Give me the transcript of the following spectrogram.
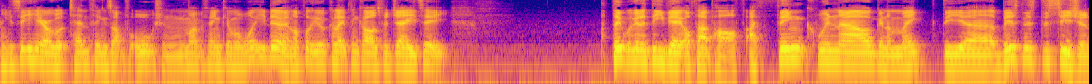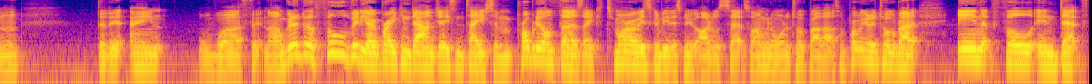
You can see here I've got 10 things up for auction. You might be thinking, well, what are you doing? I thought you were collecting cards for JT. I think we're going to deviate off that path. I think we're now going to make the uh, business decision that it ain't worth it. Now, I'm going to do a full video breaking down Jayson Tatum, probably on Thursday. Tomorrow is going to be this new Idol set, so I'm going to want to talk about that. So I'm probably going to talk about it in full, in depth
